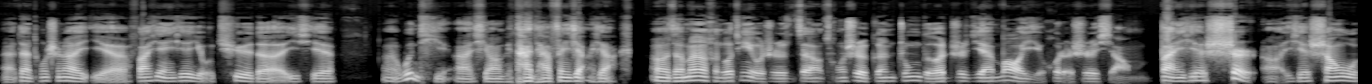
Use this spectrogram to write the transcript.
呃，但同时呢，也发现一些有趣的一些呃问题啊，希望跟大家分享一下。呃，咱们很多听友是在从事跟中德之间贸易，或者是想办一些事儿啊，一些商务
